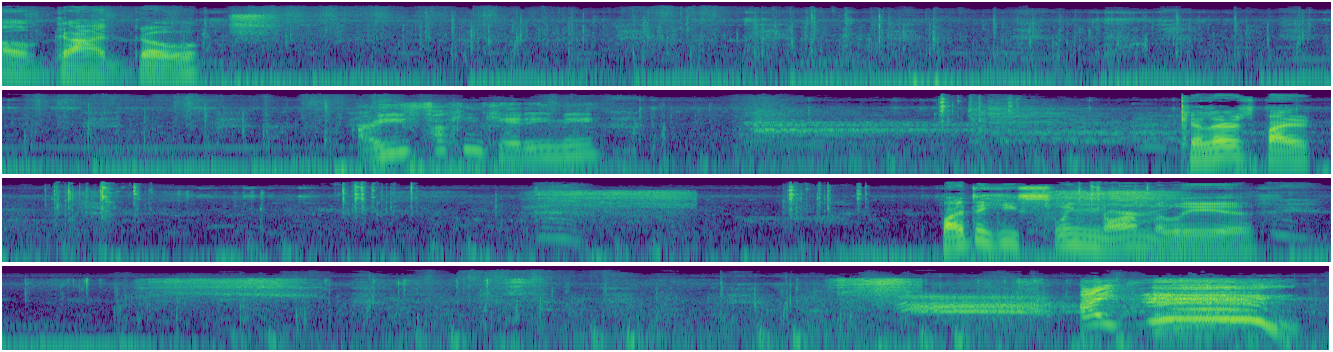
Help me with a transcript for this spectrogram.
Oh god, no. Are you fucking kidding me? Killers by... Why did he swing normally if... I.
